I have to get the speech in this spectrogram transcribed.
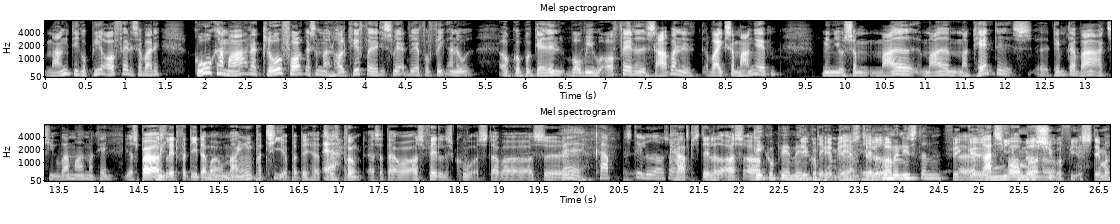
mange DKP'er opfattede, så var det gode kammerater, kloge folk, og så man holdt kæft, hvor havde de svært ved at få fingrene ud og gå på gaden, hvor vi jo opfattede sapperne, der var ikke så mange af dem, men jo som meget, meget markante, øh, dem der var aktive, var meget markante. Jeg spørger også Men- lidt, fordi der var jo mange partier på det her Ja. tidspunkt. Altså, der var også fælleskurs, der var også øh, Ja, ja. Kap stillede også op. KAP stillet også op. DKPML, DKPML stillede op, humanisterne. fik Øh, øh, Retsforbundet. 987 stemmer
